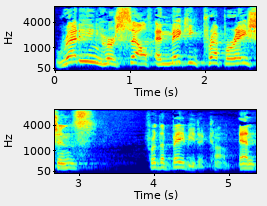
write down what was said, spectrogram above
readying herself and making preparations for the baby to come. And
